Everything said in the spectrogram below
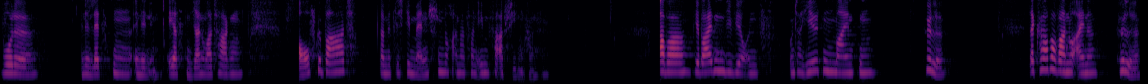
wurde in den letzten, in den ersten Januartagen aufgebahrt, damit sich die Menschen noch einmal von ihm verabschieden konnten. Aber wir beiden, die wir uns unterhielten, meinten, Hülle. Der Körper war nur eine Hülle,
